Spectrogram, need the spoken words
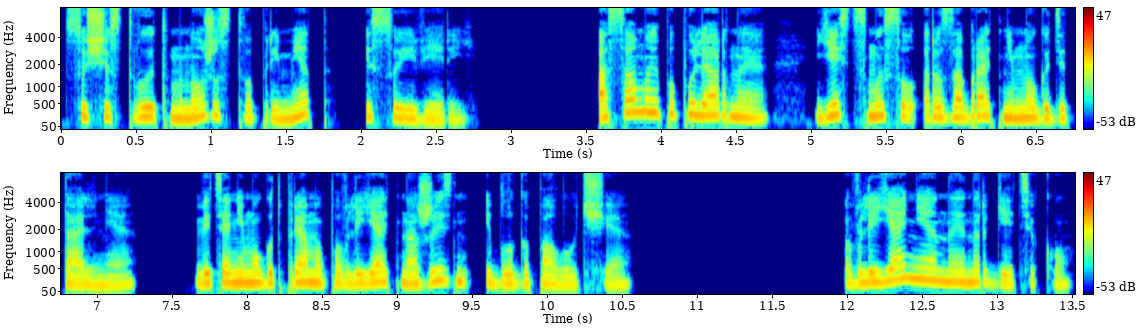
существует множество примет и суеверий. А самые популярные есть смысл разобрать немного детальнее, ведь они могут прямо повлиять на жизнь и благополучие. Влияние на энергетику.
